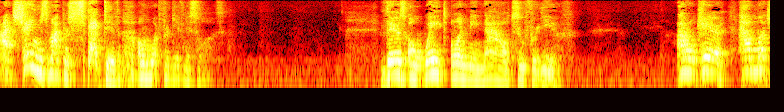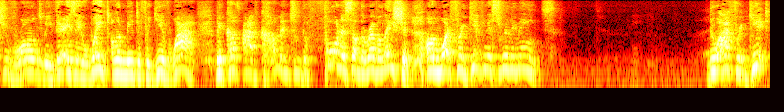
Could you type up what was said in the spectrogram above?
I changed my perspective on what forgiveness was. There's a weight on me now to forgive. I don't care how much you've wronged me. There is a weight on me to forgive. Why? Because I've come into the fullness of the revelation on what forgiveness really means. Do I forget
